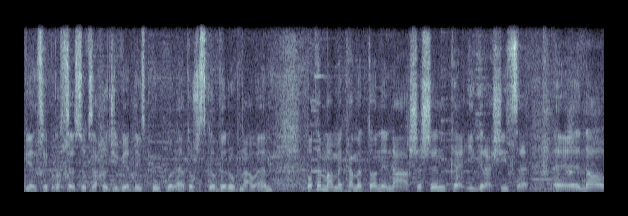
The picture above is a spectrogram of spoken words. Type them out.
więcej procesów zachodzi w jednej z półkul. Ja to wszystko wyrównałem. Potem mamy kamertony na szyszynkę i grasicę. E, No,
